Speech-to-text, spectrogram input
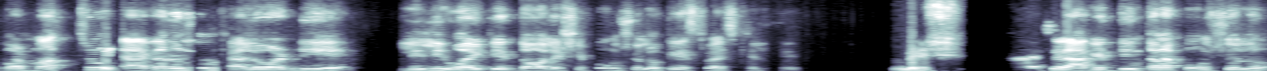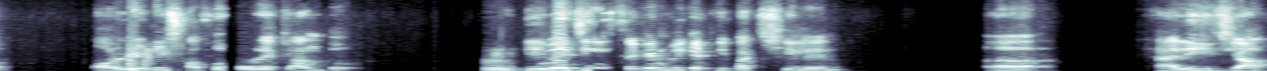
এবার মাত্র এগারো জন খেলোয়াড় নিয়ে লিলি হোয়াইটের দল এসে পৌঁছলো টেস্ট ম্যাচ খেলতে। বেশ। ম্যাচের আগের দিন তারা পৌঁছলো অলরেডি সফর করে ক্লান্ত। টিমে যিনি সেকেন্ড উইকেট কিপার ছিলেন হ্যারি জাপ।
